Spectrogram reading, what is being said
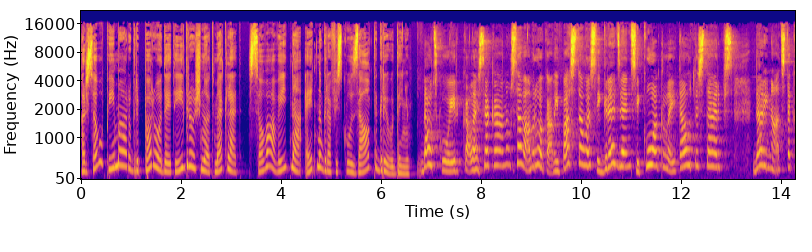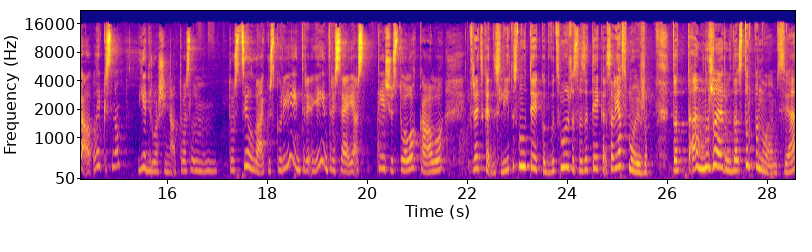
ar savu piemēru grib parodēt, iedrošinot meklēt savā vītnē etnogrāfisku zelta grūdiņu. Daudz ko ir, kā lai saka, nu, savām rokām. Ir pastalas, ir gredzens, ir kokli, ir tautas tērps, darināts. Tā kā likas, nu, iedrošināt tos, tos cilvēkus, kuri interesējas tieši uz to lokālo Redz, kādas lietas notiek, kad vecmūža sazatiekas ar jasmūžu. Tad tā, nu, žērūdās turpinājums, ja?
